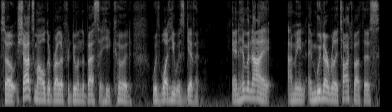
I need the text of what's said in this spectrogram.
So, shout out to my older brother for doing the best that he could with what he was given. And him and I I mean, and we never really talked about this,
